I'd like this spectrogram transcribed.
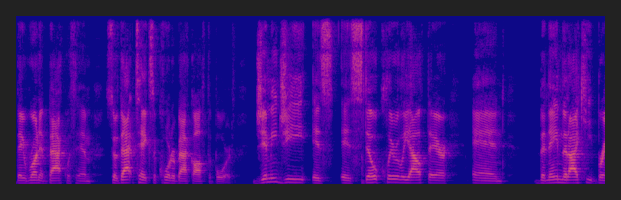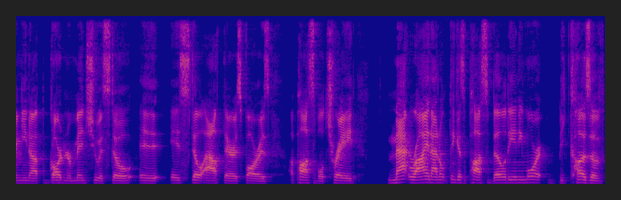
they run it back with him, so that takes a quarterback off the board. Jimmy G is is still clearly out there, and the name that I keep bringing up, Gardner Minshew, is still is, is still out there as far as a possible trade. Matt Ryan, I don't think is a possibility anymore because of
